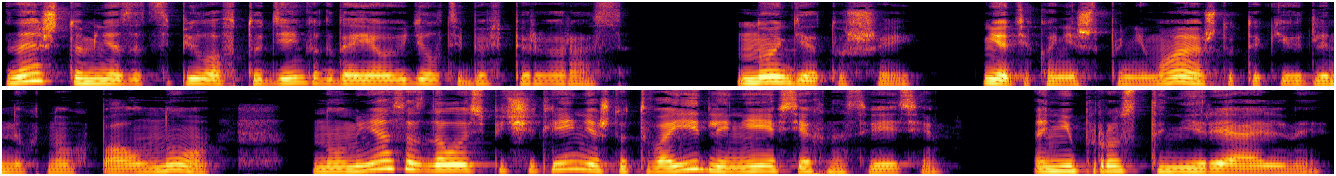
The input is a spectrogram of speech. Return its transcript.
Знаешь, что меня зацепило в тот день, когда я увидел тебя в первый раз? Ноги от ушей. Нет, я, конечно, понимаю, что таких длинных ног полно, но у меня создалось впечатление, что твои длиннее всех на свете. Они просто нереальные.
